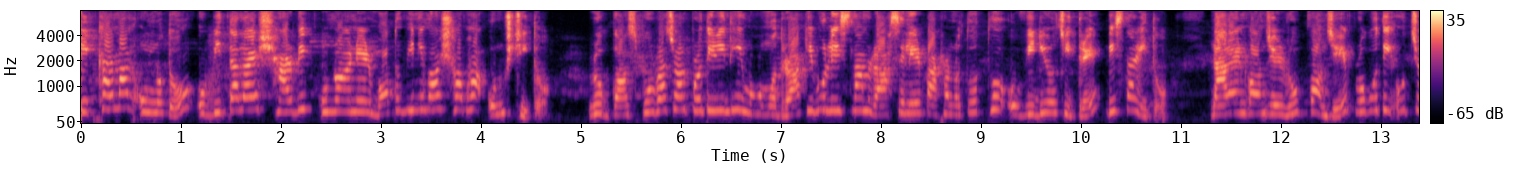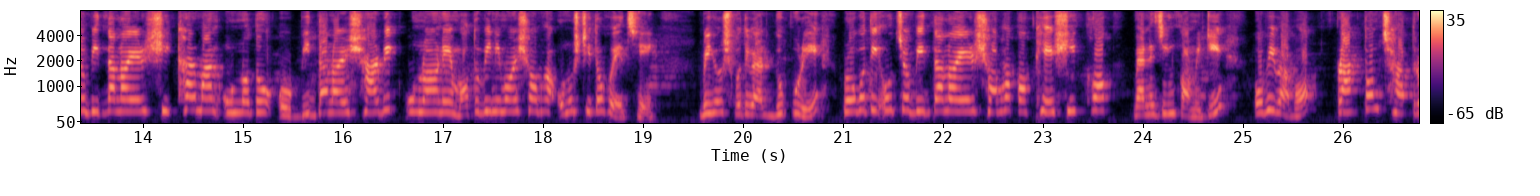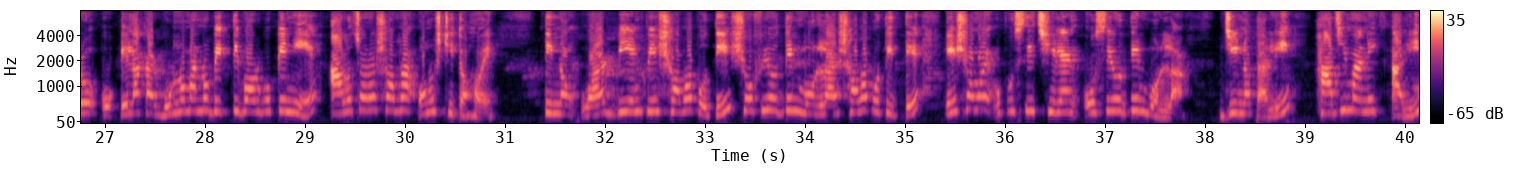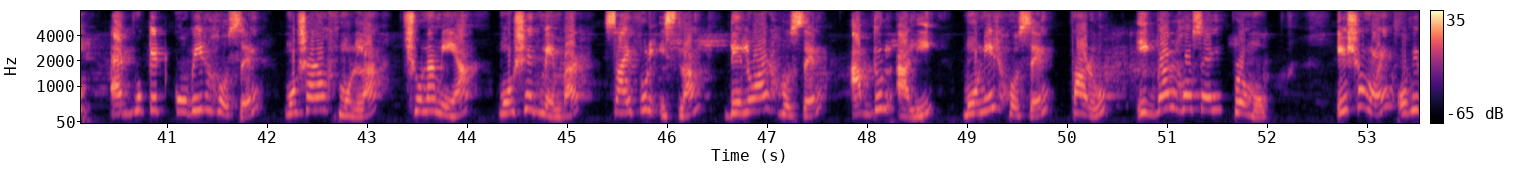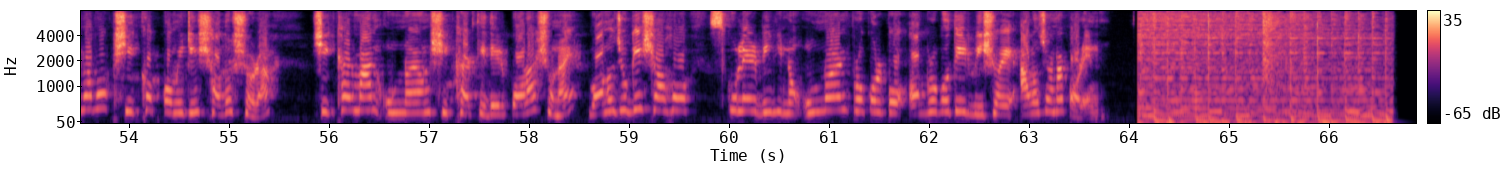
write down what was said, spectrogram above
শিক্ষার মান উন্নত ও বিদ্যালয়ের সার্বিক উন্নয়নের মতবিনিময় সভা অনুষ্ঠিত। রূপগঞ্জ পূর্বাচল প্রতিনিধি মোহাম্মদ রাকিবুল ইসলাম রাসেলের পাঠানো তথ্য ও ভিডিও চিত্রে বিস্তারিত। নারায়ণগঞ্জের রূপগঞ্জে প্রগতি উচ্চ বিদ্যালয়ের শিক্ষার মান উন্নত ও বিদ্যালয়ের সার্বিক উন্নয়নে মতবিনিময় সভা অনুষ্ঠিত হয়েছে। বৃহস্পতিবার দুপুরে প্রগতি উচ্চ বিদ্যালয়ের সভাকক্ষে শিক্ষক, ম্যানেজিং কমিটি, অভিভাবক প্রাক্তন ছাত্র ও এলাকার গণ্যমান্য ব্যক্তিবর্গকে নিয়ে আলোচনা সভা অনুষ্ঠিত হয়। তিন নং ওয়ার্ড বিএনপির সভাপতি শফিউদ্দিন মোল্লার সভাপতিত্বে এ সময় উপস্থিত ছিলেন ওসিউদ্দিন মোল্লা জিনত আলী, হাজি মানিক আলী, অ্যাডভোকেট কবির হোসেন মোশারফ মোল্লা, সোনা মিয়া, মোর্শেদ মেম্বার সাইফুল ইসলাম, দেলোয়ার হোসেন, আব্দুল আলী, মনির হোসেন, ফারুক, ইকবাল হোসেন প্রমুখ। এ সময় অভিভাবক শিক্ষক কমিটির সদস্যরা শিক্ষার মান, উন্নয়ন শিক্ষার্থীদের পড়াশোনায় মনোযোগী সহ স্কুলের বিভিন্ন উন্নয়ন প্রকল্প অগ্রগতির বিষয়ে আলোচনা করেন।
